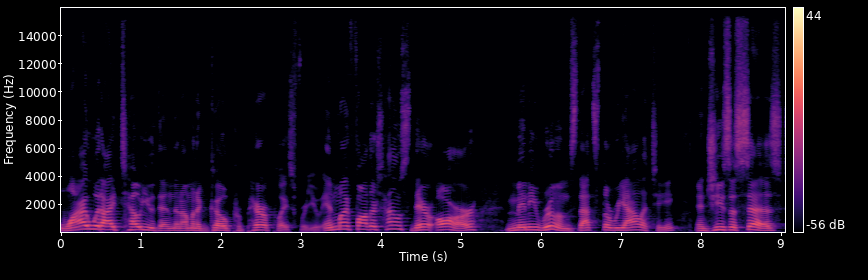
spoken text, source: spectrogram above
why would I tell you then that I'm going to go prepare a place for you? In my Father's house, there are many rooms. That's the reality. And Jesus says,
